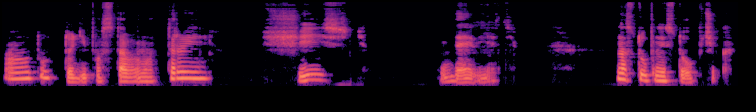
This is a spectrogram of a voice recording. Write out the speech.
А отут тоді поставимо 3, 6, 9. Наступний стовпчик.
